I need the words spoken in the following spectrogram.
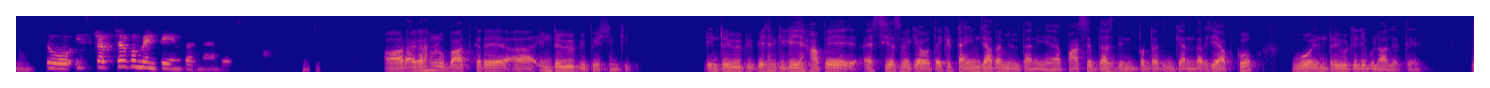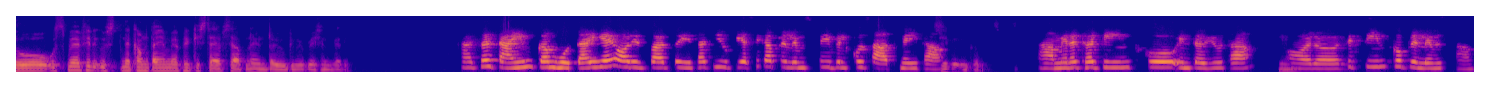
तो इस स्ट्रक्चर को मेंटेन करना है बस। और अगर हम लोग बात करें इंटरव्यू प्रिपरेशन की इंटरव्यू प्रिपरेशन क्योंकि यहाँ पे एससीएस में क्या होता है कि टाइम ज़्यादा मिलता नहीं है पाँच से दस दिन पंद्रह दिन के अंदर ही आपको वो इंटरव्यू के लिए बुला लेते हैं। तो उसमें फिर उतने कम टाइम में फिर किस टाइप से आपने इंटरव्यू की प्रिपरेशन करी? हाँ सर टाइम कम होता ही है और इस बार तो ये था कि यूपीएससी का प्रीलिम्स भी बिल्कुल साथ में ही था। जी बिल्कुल। हाँ मेरा थर्टीन को इंटरव्यू था हम्म। और सिक्सटीन को प्रीलिम्स था।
